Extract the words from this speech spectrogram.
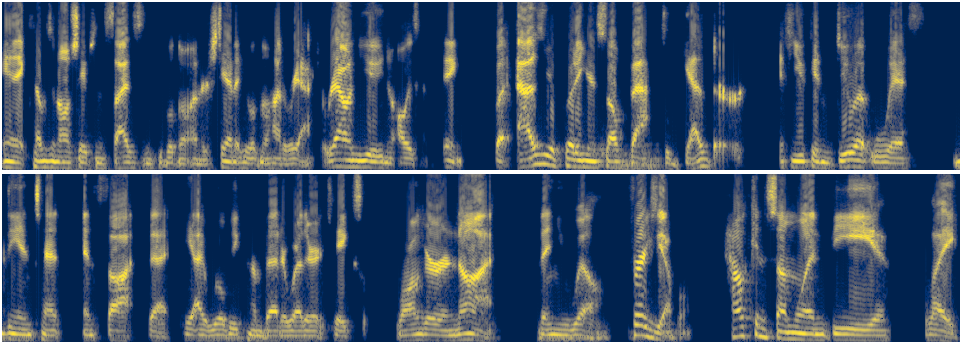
and it comes in all shapes and sizes and people don't understand it. People don't know how to react around you, you know, all these kind of things. But as you're putting yourself back together, if you can do it with the intent and thought that, hey, I will become better, whether it takes longer or not, then you will. For example, how can someone be like,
